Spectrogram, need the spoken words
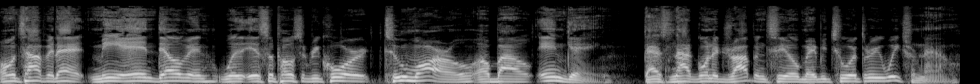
On top of that, me and Delvin is supposed to record tomorrow about Endgame. That's not going to drop until maybe two or three weeks from now.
